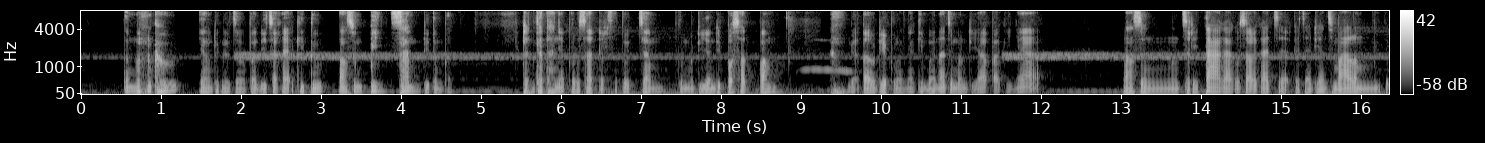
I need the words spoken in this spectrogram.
Temenku yang dengar jawaban Ica kayak gitu langsung pingsan di tempat. Dan katanya baru sadar satu jam kemudian di pos satpam. Nggak tahu dia pulangnya gimana cuman dia paginya langsung cerita ke aku soal kejadian semalam gitu.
